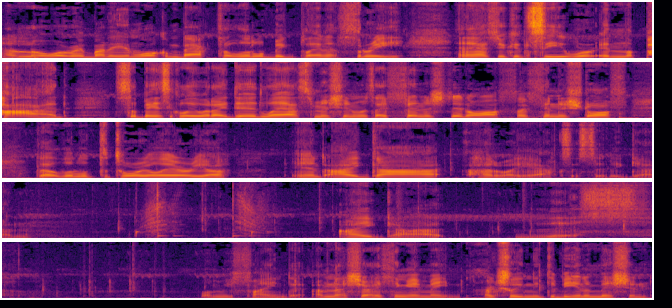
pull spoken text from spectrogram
Hello everybody and welcome back to Little Big Planet 3. And as you can see, we're in the pod. So basically what I did last mission was I finished it off. I finished off that little tutorial area. And I got... How do I access it again? I got this. Let me find it. I'm not sure. I think I might actually need to be in a mission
